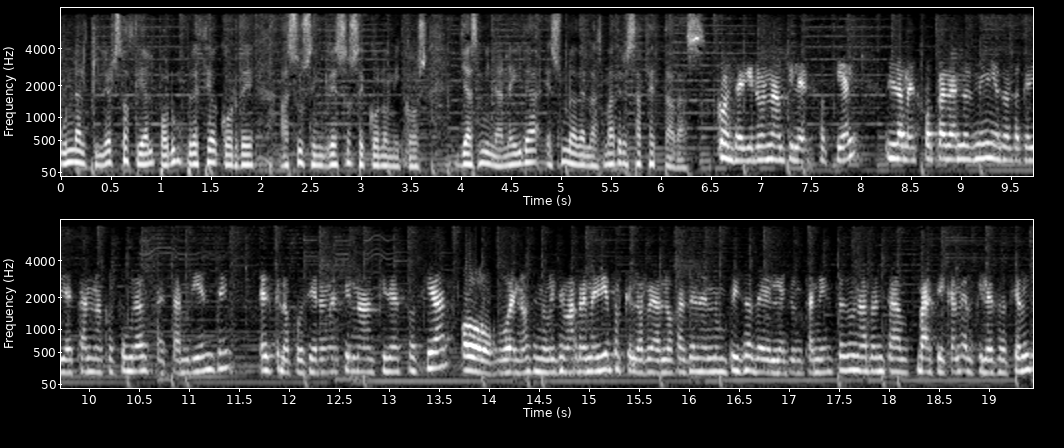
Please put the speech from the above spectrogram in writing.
un alquiler social por un precio acorde a sus ingresos económicos. Yasmina Neira es una de las madres afectadas. Conseguir un alquiler social, lo mejor para los niños, lo que ya están acostumbrados a este ambiente, es que lo pusieran así en un alquiler social o, bueno, si no hubiese más remedio, porque los realojasen en un piso del ayuntamiento de una renta básica de alquiler social.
